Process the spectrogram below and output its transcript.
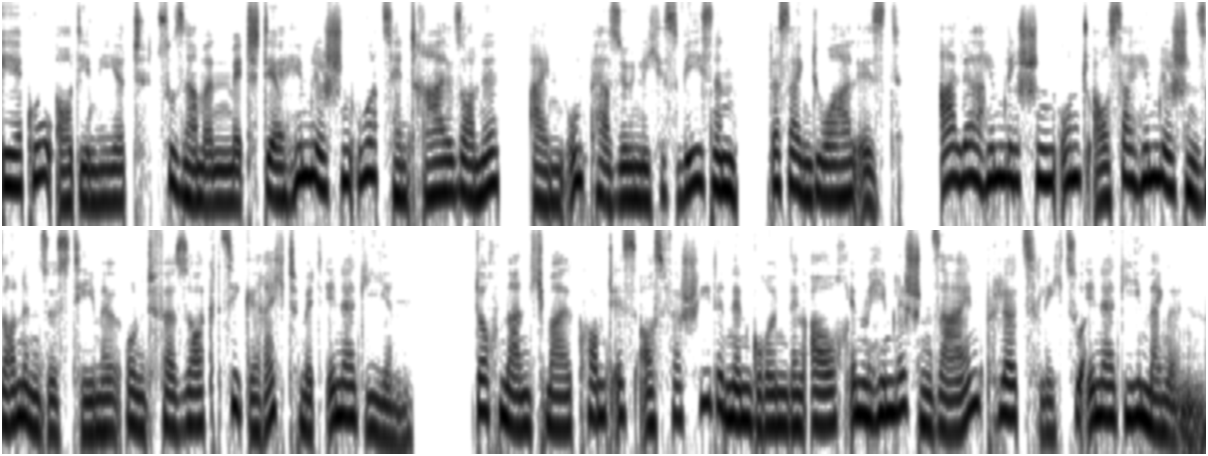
Er koordiniert zusammen mit der himmlischen Urzentralsonne, ein unpersönliches Wesen, das ein Dual ist, alle himmlischen und außerhimmlischen Sonnensysteme und versorgt sie gerecht mit Energien doch manchmal kommt es aus verschiedenen Gründen auch im himmlischen Sein plötzlich zu Energiemängeln.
